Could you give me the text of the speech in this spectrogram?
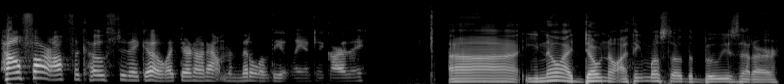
How far off the coast do they go? Like they're not out in the middle of the Atlantic, are they? Uh, you know, I don't know. I think most of the buoys that are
